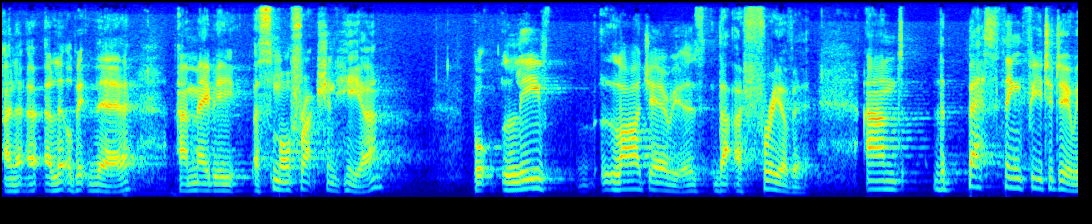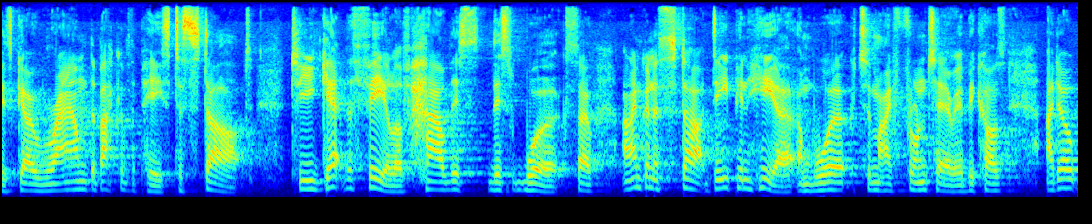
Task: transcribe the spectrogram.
and a, a little bit there and maybe a small fraction here, but leave large areas that are free of it. And the best thing for you to do is go round the back of the piece to start till you get the feel of how this, this works. So I'm going to start deep in here and work to my front area because I, don't,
